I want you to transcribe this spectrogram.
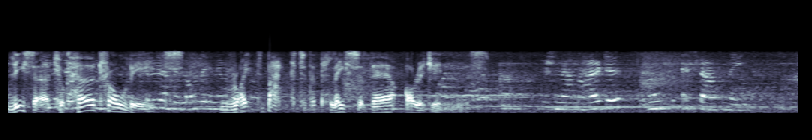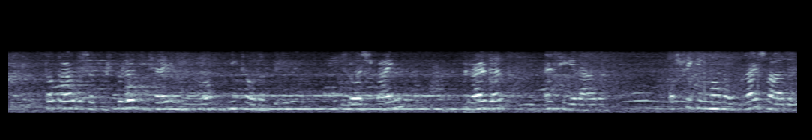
Lisa took her Trollbeads right back to the place of their origins. Huiden, en. Dat die zij in niet hadden, zoals wijn, kruiden en sieraden. Als vikingmannen op reis waren,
